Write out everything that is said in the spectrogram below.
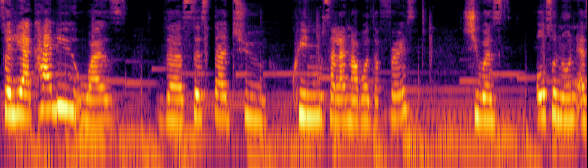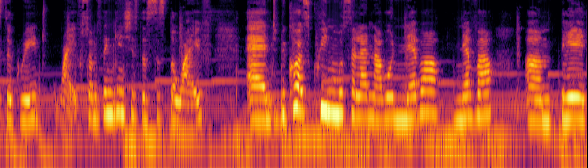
So Liakali was the sister to Queen Musalanabo the first. She was also known as the great wife. So I'm thinking she's the sister wife. And because Queen Musalanabo never, never um, bared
